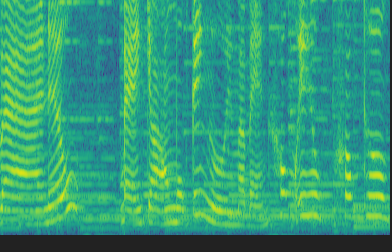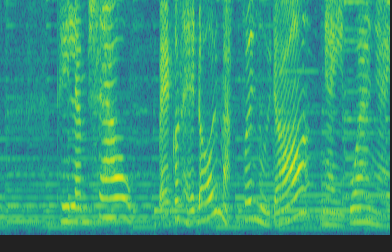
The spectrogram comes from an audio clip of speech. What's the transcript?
Và nếu bạn chọn một cái người mà bạn không yêu, không thương, thì làm sao bạn có thể đối mặt với người đó ngày qua ngày,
